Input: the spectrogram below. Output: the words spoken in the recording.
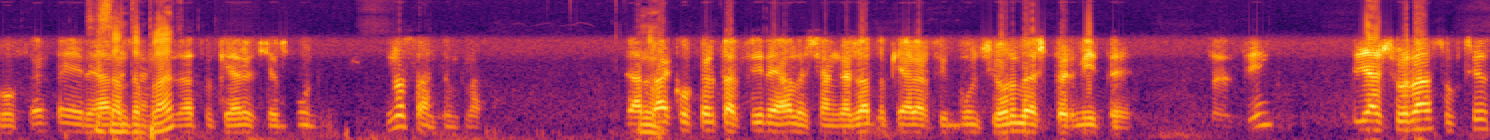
oferta e Ți reală s-a întâmplat? și angajatul chiar este bun. Nu s-a întâmplat. Dar Nu. dacă oferta ar fi reală și angajatul chiar ar fi bun și eu nu mi-aș permite să țin, i-aș ura succes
